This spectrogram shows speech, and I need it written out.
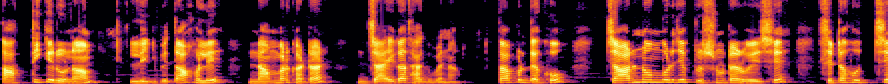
তাত্ত্বিকেরও নাম লিখবে। তাহলে নাম্বার কাটার জায়গা থাকবে না। তারপর দেখো চার নম্বর যে প্রশ্নটা রয়েছে, সেটা হচ্ছে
